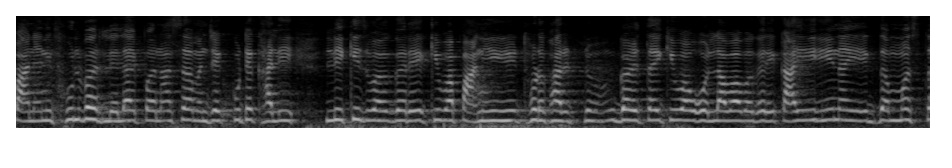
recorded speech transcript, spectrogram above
पाण्याने फुल भरलेलं आहे पण असं म्हणजे कुठे खाली लिकेज वगैरे किंवा पाणी थोडंफार गळतं आहे किंवा ओलावा वगैरे काहीही नाही एकदम मस्त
